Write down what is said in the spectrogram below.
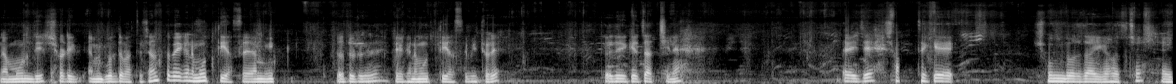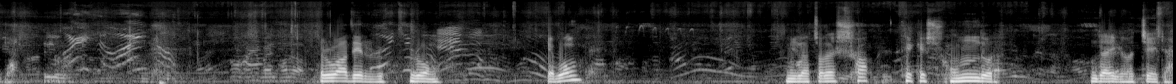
না, মন্দির, সঠিক আমি বলতে পারতেছি না, তবে এখানে মূর্তি আছে, আমি যতটুকু এখানে মূর্তি আছে ভিতরে। তো এদিকে যাচ্ছি না। এই যে সব থেকে সুন্দর জায়গা হচ্ছে এইটা। রোয়াদের রং এবং নীলাচলের সব থেকে সুন্দর জায়গা হচ্ছে এটা।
